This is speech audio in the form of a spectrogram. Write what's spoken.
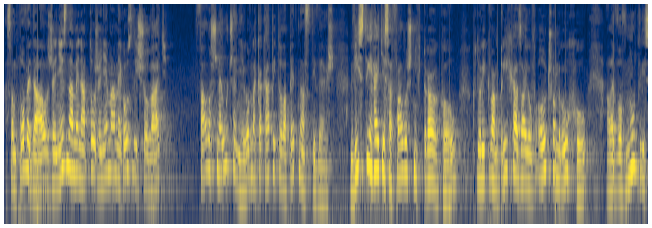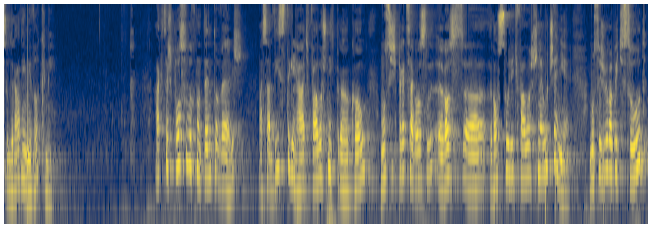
som povedal, že neznamená to, že nemáme rozlišovať falošné učenie. Rovnaká kapitola 15. verš. Vystrihajte sa falošných prorokov, ktorí k vám prichádzajú v ovčom ruchu, ale vo vnútri sú dravými vlkmi. Ak chceš posluchnúť tento verš, a sa vystrihať falošných prorokov, musíš predsa roz, roz, eh, rozsúdiť falošné učenie. Musíš urobiť súd,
